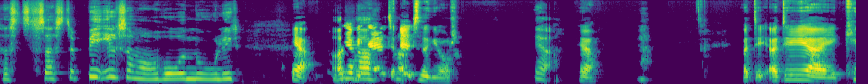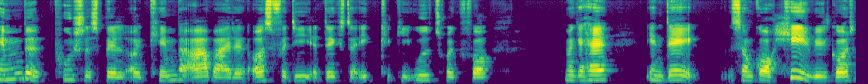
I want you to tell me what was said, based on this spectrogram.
så, så stabil som overhovedet muligt. Ja, og det har vi altid, altid gjort. Ja. Ja. Og det, og det er et kæmpe puslespil og et kæmpe arbejde, også fordi at Dexter ikke kan give udtryk for, man kan have en dag, som går helt vildt godt,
